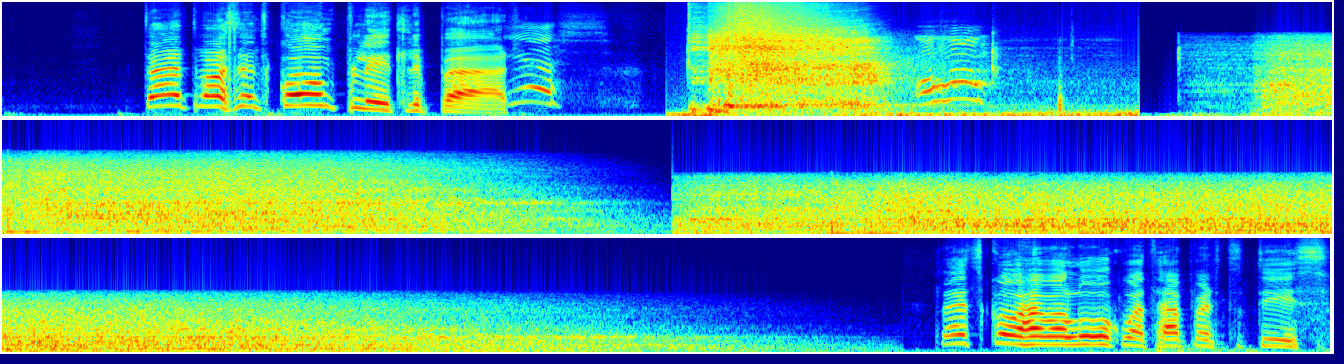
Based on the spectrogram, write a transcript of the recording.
That wasn't completely bad. yes. Let's go have a look what happened to this.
